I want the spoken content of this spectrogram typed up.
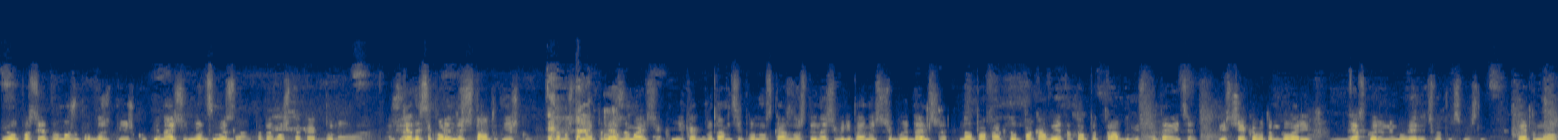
И вот после этого можно продолжить книжку. Иначе нет смысла, потому что, как бы, ну... Я до сих пор не дочитал эту книжку, потому что я полезный мальчик, и как бы там, типа, ну, сказано, что иначе вы не поймете, что будет дальше. Но по факту, пока вы этот опыт правда не испытаете, если человек об этом говорит, я склонен ему верить в этом смысле. Поэтому,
